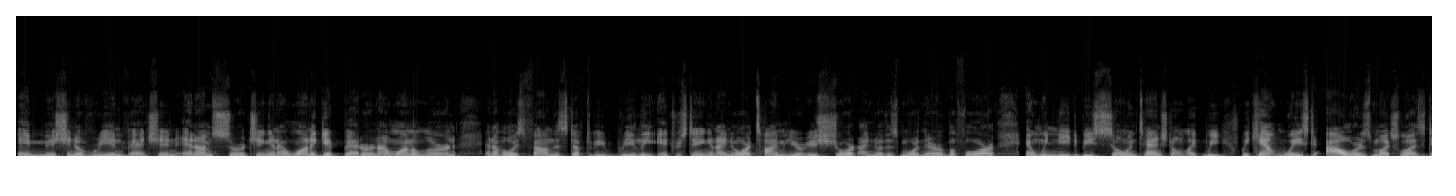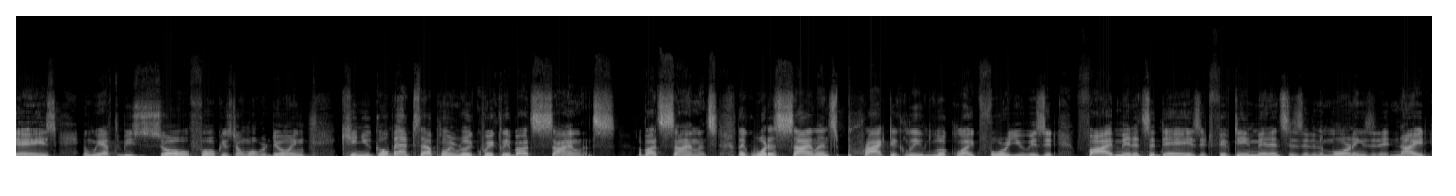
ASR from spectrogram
a mission of reinvention, and I'm searching and I want to get better and I want to learn. And I've always found this stuff to be really interesting. And I know our time here is short. I know there's more than ever before. And we need to be so intentional. Like we we can't waste hours, much less days, and we have to be so focused on what we're doing. Can you go back to that point really quickly about silence? About silence. Like, what does silence practically look like for you? Is it five minutes a day? Is it 15 minutes? Is it in the morning? Is it at night?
